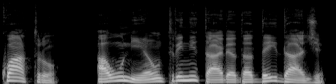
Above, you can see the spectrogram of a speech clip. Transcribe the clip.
4. A união trinitária da deidade.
